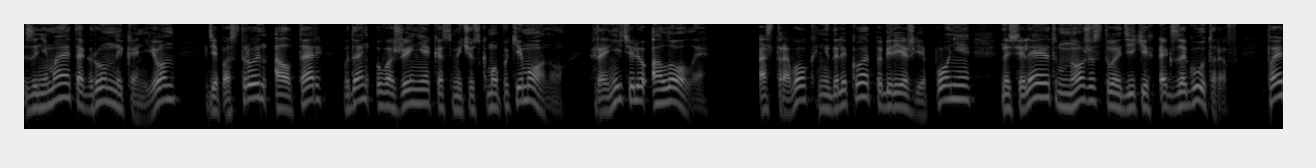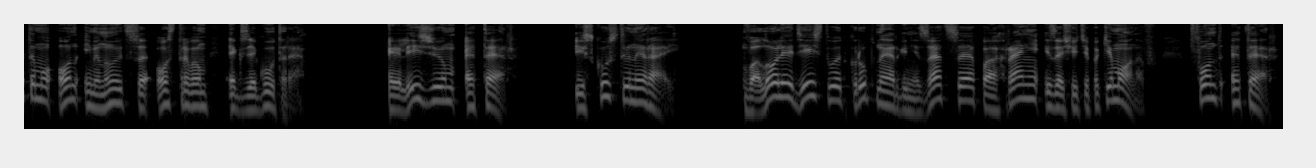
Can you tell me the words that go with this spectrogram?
занимает огромный каньон, где построен алтарь в дань уважения космическому покемону, хранителю Алолы. Островок недалеко от побережья Пони населяют множество диких экзегуторов, поэтому он именуется островом Экзегутора. Элизиум Этер. Искусственный рай. В Алоле действует крупная организация по охране и защите покемонов — Фонд Этер.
